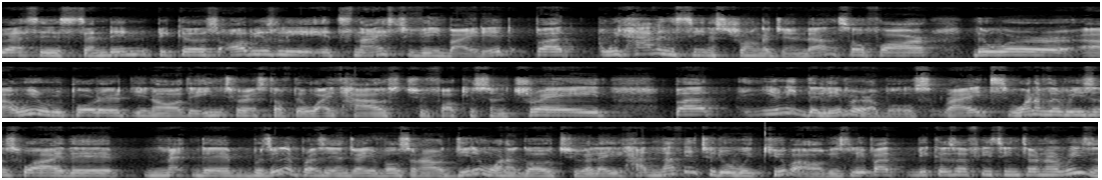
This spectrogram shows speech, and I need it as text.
US is sending because obviously it's nice to be invited, but we haven't seen a strong agenda so far. There were uh, we reported, you know, the interest of the White House to focus on trade, but you need deliverables, right? One of the reasons why the the Brazilian president Jair Bolsonaro didn't want to go to LA had nothing to do with Cuba, obviously, but because of his internal reasons,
